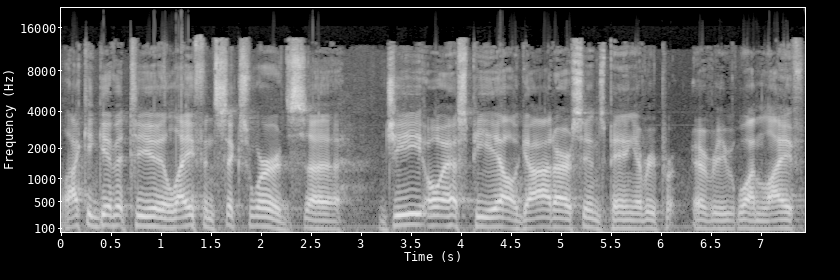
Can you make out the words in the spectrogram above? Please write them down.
Well, I can give it to you life in six words. Uh, G O S P L, God, our sins, paying every every one life.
